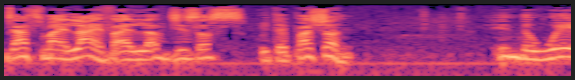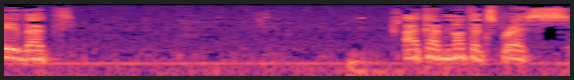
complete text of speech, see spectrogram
that's my life. I love Jesus with a passion in the way that I cannot express.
